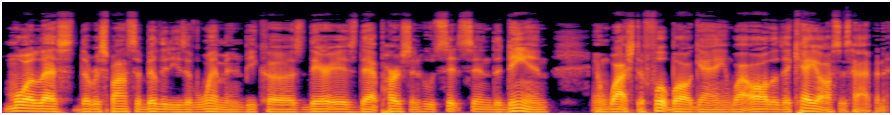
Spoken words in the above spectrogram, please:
more or less the responsibilities of women because there is that person who sits in the den and watch the football game while all of the chaos is happening.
